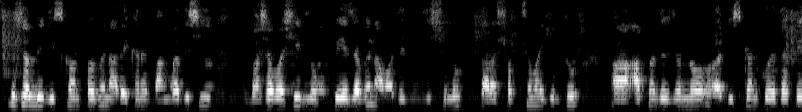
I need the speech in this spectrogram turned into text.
স্পেশালি ডিসকাউন্ট পাবেন। আর এখানে বাংলাদেশি ভাষাভাষীর লোক পেয়ে যাবেন আমাদের নিজস্ব লোক। তারা সবসময় কিন্তু আপনাদের জন্য ডিসকাউন্ট করে থাকে।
